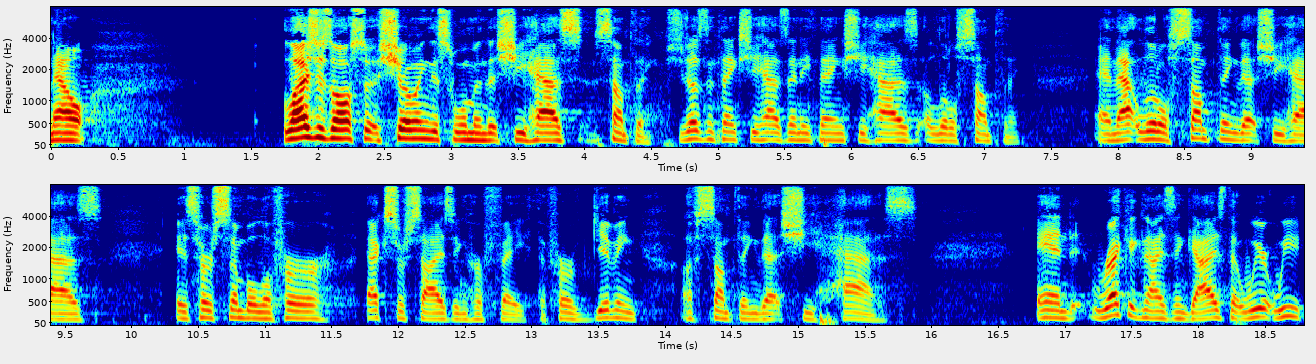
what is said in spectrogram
Now, Elijah's also showing this woman that she has something. She doesn't think she has anything, she has a little something. And that little something that she has is her symbol of her exercising her faith, of her giving of something that she has. And recognizing, guys, that we're, we,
